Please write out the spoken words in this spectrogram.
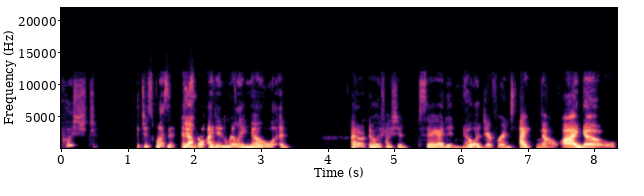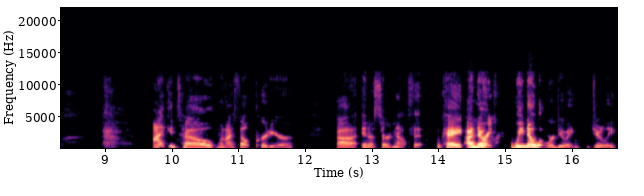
pushed it just wasn't. And yeah. so I didn't really know. I I don't know if I should say I didn't know a difference. I no, I know. I could tell when I felt prettier uh, in a certain outfit. Okay, I know right. we know what we're doing, Julie.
